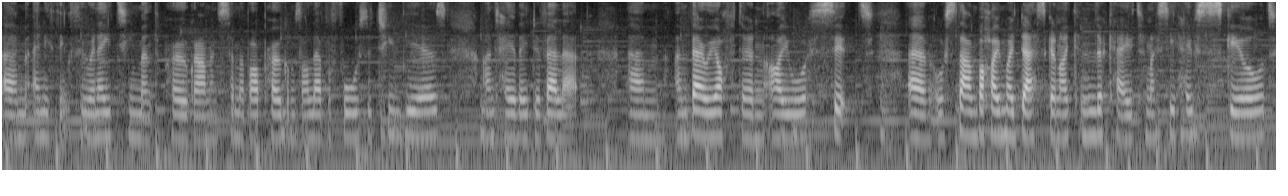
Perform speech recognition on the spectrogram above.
um, anything through an 18 month programme and some of our programmes are level fours are two years and how they develop. Um, and very often I will sit um, or stand behind my desk and I can look out and I see how skilled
